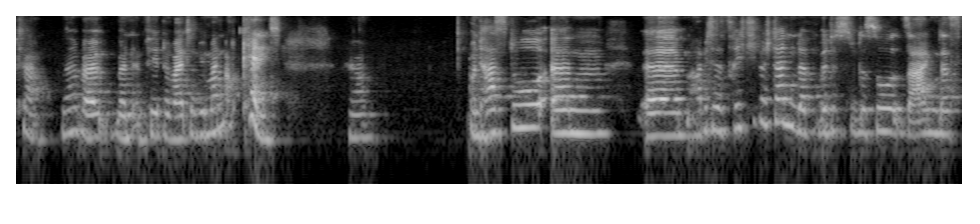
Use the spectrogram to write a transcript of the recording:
Klar, ne? weil man empfiehlt nur weiter, wie man auch kennt. Ja. Und hast du, ähm, ähm, habe ich das jetzt richtig verstanden? Oder würdest du das so sagen, dass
